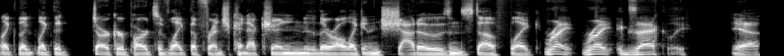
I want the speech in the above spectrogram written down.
like like like the darker parts of like the French connection. They're all like in shadows and stuff. Like Right, right, exactly. Yeah.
